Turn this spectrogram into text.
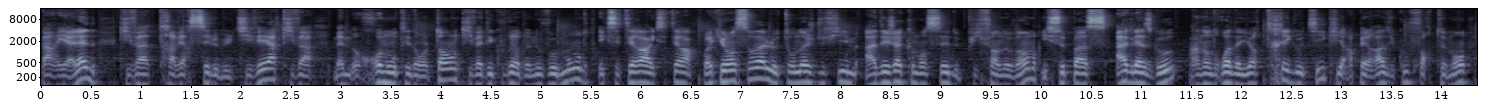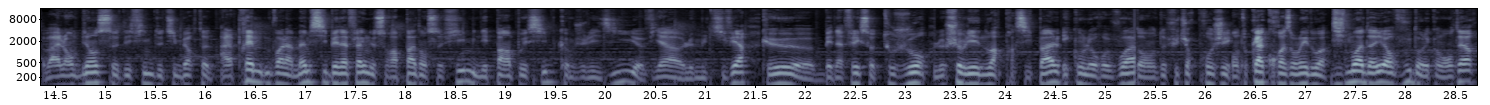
Barry Allen qui va traverser le multivers, qui va même remonter dans le temps, qui va découvrir de nouveaux mondes, etc. etc. Quoi qu'il en soit, le tournage du film a déjà commencé depuis fin novembre. Il se passe à Glasgow, un endroit d'ailleurs très gothique qui rappellera du coup fortement bah, l'ambiance des films de Tim Burton. Après, voilà, même si Ben Affleck ne sera pas dans ce film, il n'est pas impossible, comme je l'ai dit, euh, via le multivers, que euh, Ben Affleck soit toujours le chevalier noir principal et qu'on le revoie dans de futurs projets. En tout cas, croisons les doigts. Dites-moi d'ailleurs, vous, dans les commentaires,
